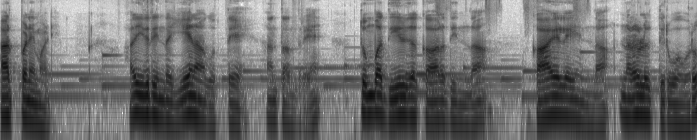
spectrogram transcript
ಅರ್ಪಣೆ ಮಾಡಿ. ಇದರಿಂದ ಏನಾಗುತ್ತೆ ಅಂತಂದರೆ ತುಂಬ ದೀರ್ಘಕಾಲದಿಂದ ಕಾಯಿಲೆಯಿಂದ ನರಳುತ್ತಿರುವವರು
